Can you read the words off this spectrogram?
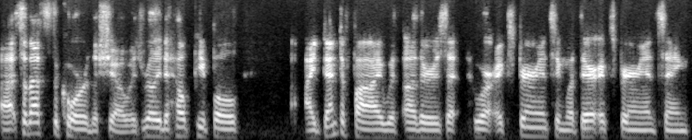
uh, so that's the core of the show is really to help people identify with others that who are experiencing what they're experiencing,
